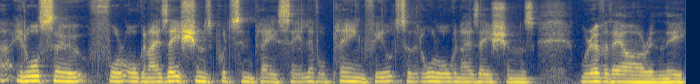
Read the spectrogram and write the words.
Uh, it also, for organizations, puts in place a level playing field so that all organizations, wherever they are in the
